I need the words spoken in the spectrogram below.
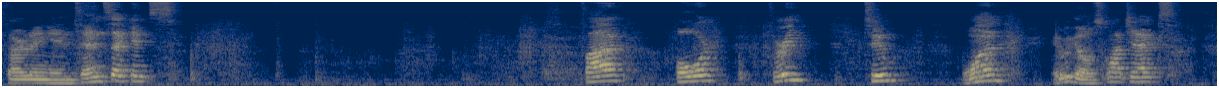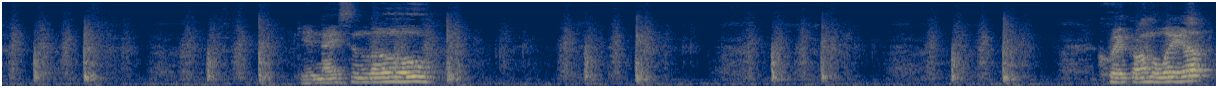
Starting in 10 seconds. Five, four, three, two, one. Here we go, squat jacks. Get nice and low. Quick on the way up.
